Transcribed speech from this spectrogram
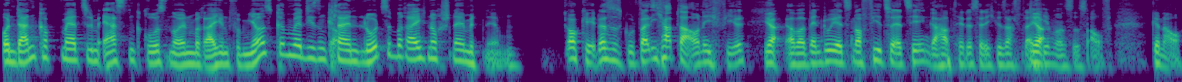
und dann kommt man ja zu dem ersten großen neuen Bereich und von mir aus können wir diesen kleinen Lotsebereich noch schnell mitnehmen. Okay, das ist gut, weil ich habe da auch nicht viel. Ja. Aber wenn du jetzt noch viel zu erzählen gehabt hättest, hätte ich gesagt, vielleicht ja. heben wir uns das auf. Genau.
